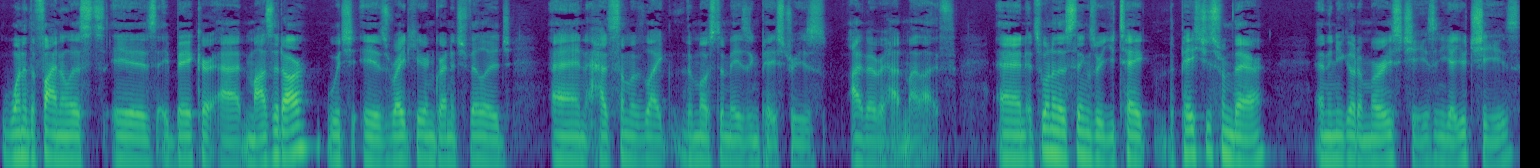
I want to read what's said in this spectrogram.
one of the finalists is a baker at Mah-Ze-Dahr, which is right here in Greenwich Village and has some of like the most amazing pastries I've ever had in my life. And it's one of those things where you take the pastries from there and then you go to Murray's cheese and you get your cheese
